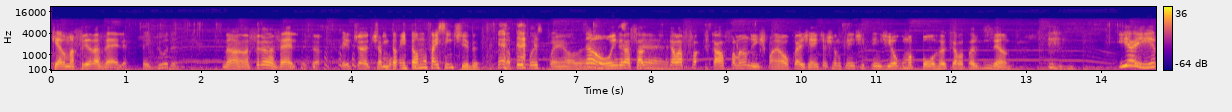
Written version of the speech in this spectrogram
Que era uma freira velha. Peituda? Não, era uma freira velha. Já, peito já tinha Então, então não faz sentido. Só porque ele foi espanhol, né? Não, o engraçado É. é que ela fa- ficava falando em espanhol com a gente, achando que a gente entendia alguma porra que ela tava dizendo. E aí,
